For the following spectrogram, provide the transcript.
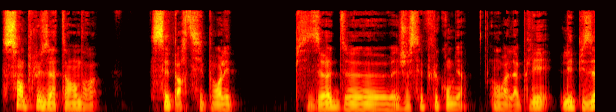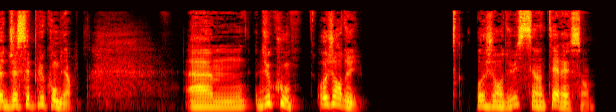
Sans plus attendre, c'est parti pour les épisode, euh, je sais plus combien. On va l'appeler l'épisode je sais plus combien. Euh, du coup, aujourd'hui, aujourd'hui c'est intéressant.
